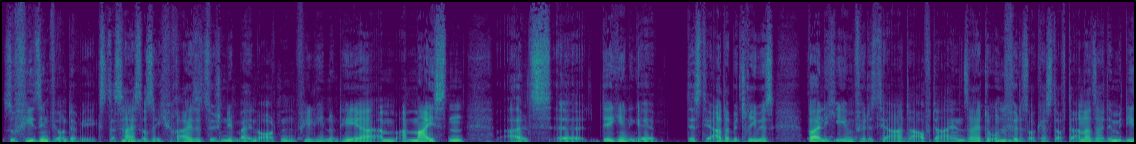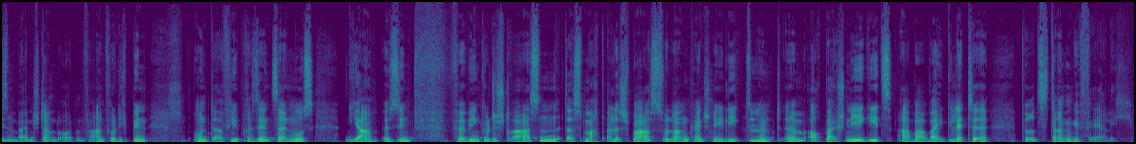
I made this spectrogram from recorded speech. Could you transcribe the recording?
So viel sind wir unterwegs. Das heißt mhm. also, ich reise zwischen den beiden Orten viel hin und her, am, am meisten als äh, derjenige, des Theaterbetriebes, weil ich eben für das Theater auf der einen Seite und mhm. für das Orchester auf der anderen Seite mit diesen beiden Standorten verantwortlich bin und da viel präsent sein muss. Ja, es sind verwinkelte Straßen, das macht alles Spaß, solange kein Schnee liegt mhm. und ähm, auch bei Schnee geht's, aber bei Glätte wird's dann gefährlich.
